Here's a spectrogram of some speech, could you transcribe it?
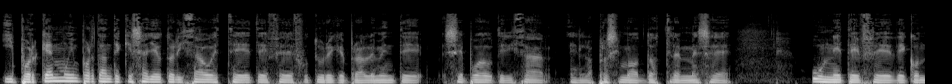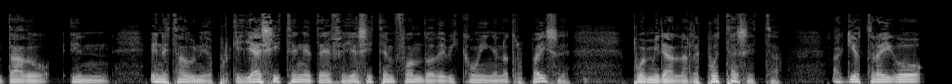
¿Y por qué es muy importante que se haya autorizado este ETF de futuro y que probablemente se pueda utilizar en los próximos dos, tres meses un ETF de contado en, en Estados Unidos? Porque ya existen ETF, ya existen fondos de Bitcoin en otros países. Pues mirad, la respuesta es esta. Aquí os traigo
